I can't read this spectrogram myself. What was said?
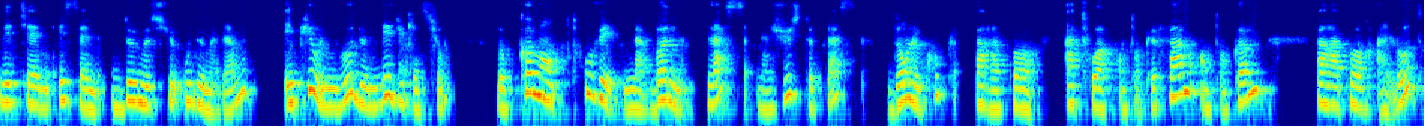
les tiennes et celles de monsieur ou de madame, et puis au niveau de l'éducation. Donc comment trouver la bonne place, la juste place dans le couple par rapport à toi en tant que femme, en tant qu'homme, par rapport à l'autre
